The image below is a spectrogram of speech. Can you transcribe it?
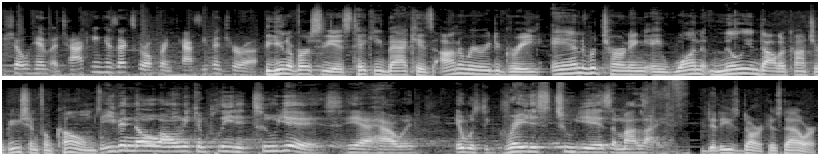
to show him attacking his ex-girlfriend Cassie Ventura. The university is taking back his honorary degree and returning a $1 million contribution from Combs. Even though I only completed two years here at Howard, it was the greatest two years of my life. Diddy's darkest hour.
